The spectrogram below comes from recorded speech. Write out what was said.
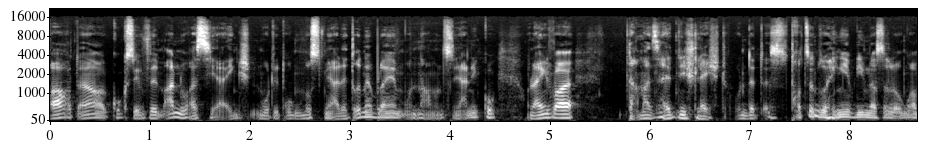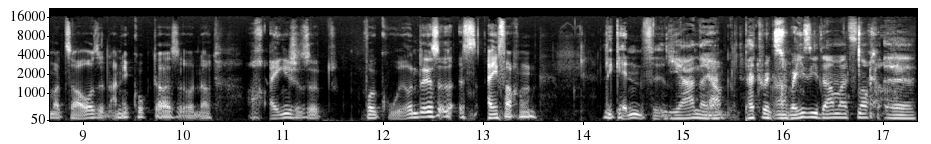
ach, da guckst du den Film an, du hast ja eigentlich Note getrunken, mussten wir alle drinnen bleiben und haben uns den angeguckt. Und eigentlich war damals halt nicht schlecht. Und das ist trotzdem so hängen geblieben, dass du dann irgendwann mal zu Hause angeguckt hast und dann, ach, eigentlich ist es voll cool. Und es ist, einfach ein Legendenfilm. Ja, naja, Patrick Swayze damals noch, äh,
